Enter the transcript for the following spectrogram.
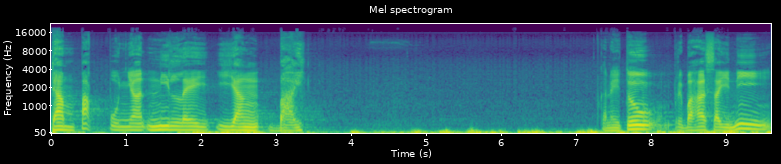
dampak, punya nilai yang baik. Karena itu peribahasa ini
